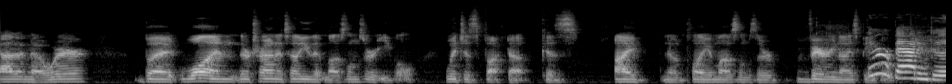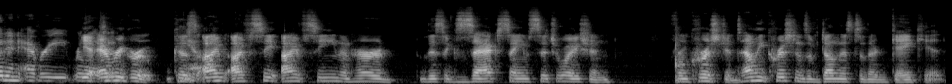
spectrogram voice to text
out of nowhere. But one, they're trying to tell you that Muslims are evil, which is fucked up because I know plenty of Muslims. They're very nice people. there are bad and good in every religion. Yeah, every group. Because Yeah. I've I've seen I've seen and heard this exact same situation from Christians. How many Christians have done this to their gay kid?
